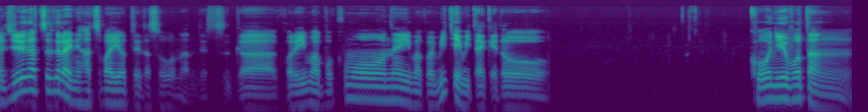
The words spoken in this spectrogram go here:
うん、10月ぐらいに発売予定だそうなんですが、これ今僕もね、今これ見てみたけど、購入ボタン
